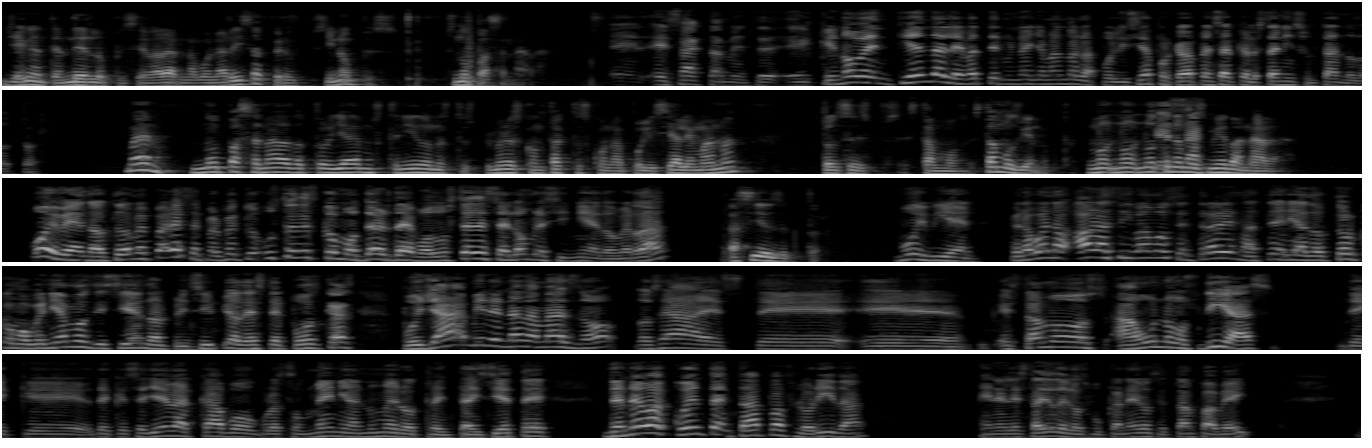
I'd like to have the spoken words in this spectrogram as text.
llega a entenderlo pues se va a dar una buena risa. Pero si no pues no pasa nada. Eh, exactamente. El que no entienda le va a terminar llamando a la policía porque va a pensar que lo están insultando, doctor. Bueno, no pasa nada, doctor. Ya hemos tenido nuestros primeros contactos con la policía alemana. Entonces, pues estamos, estamos bien, doctor. No, no, no tenemos miedo a nada. Muy bien, doctor. Me parece perfecto. Usted es como Daredevil. Usted es el hombre sin miedo, ¿verdad? Así es, doctor. Muy bien. Pero bueno, ahora sí vamos a entrar en materia, doctor, como veníamos diciendo al principio de este podcast, pues ya miren nada más, ¿no? O sea, este, eh, estamos a unos días de que, de que se lleve a cabo WrestleMania número 37, de nueva cuenta en Tampa, Florida, en el estadio de los Bucaneros de Tampa Bay.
